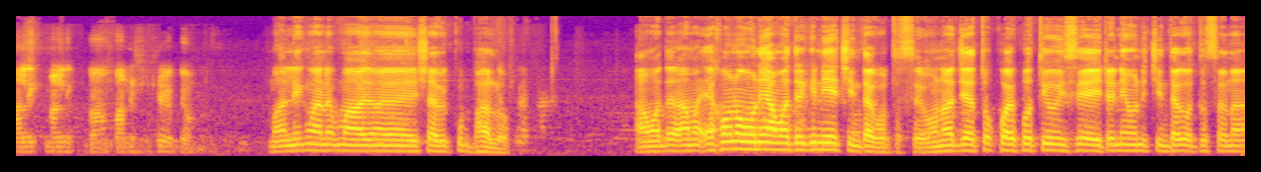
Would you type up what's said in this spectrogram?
মালিক মালিক মানুষ হিসেবে কেমন? মালিক মানে হিসাবে খুব ভালো। আমাদের এখনও উনি আমাদেরকে নিয়ে চিন্তা করতেছে। ওনার যে এত ক্ষয়ক্ষতি হয়েছে এটা নিয়ে উনি চিন্তা করতেছে না।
